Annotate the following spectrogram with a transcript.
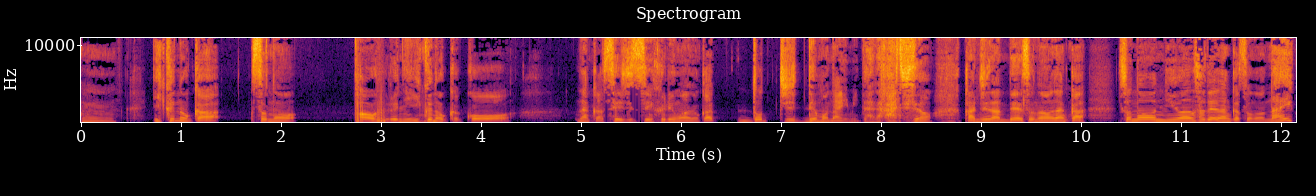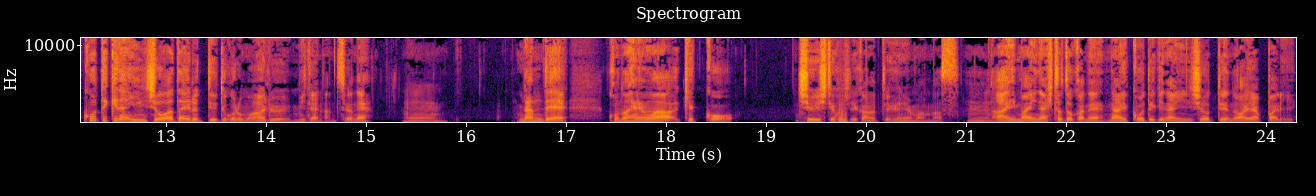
うん、行くのか、その、パワフルに行くのか、こう、なんか誠実に振る舞うのか、どっちでもないみたいな感じの感じなんで、そのなんか、そのニュアンスでなんかその内向的な印象を与えるっていうところもあるみたいなんですよね。うん。なんで、この辺は結構注意してほしいかなというふうに思います。うん、曖昧な人とかね、内向的な印象っていうのはやっぱり、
